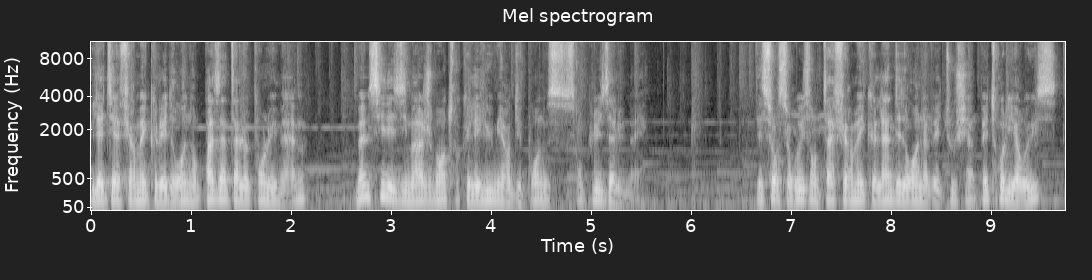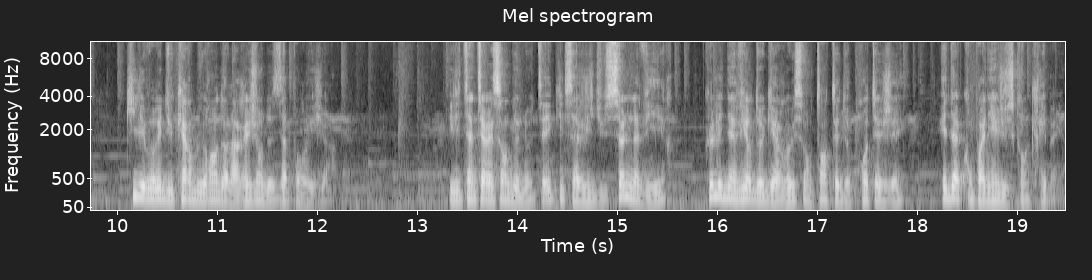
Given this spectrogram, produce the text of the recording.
Il a été affirmé que les drones n'ont pas atteint le pont lui-même, même si les images montrent que les lumières du pont ne se sont plus allumées. Les sources russes ont affirmé que l'un des drones avait touché un pétrolier russe qui livrait du carburant dans la région de Zaporizhia. Il est intéressant de noter qu'il s'agit du seul navire que les navires de guerre russes ont tenté de protéger et d'accompagner jusqu'en Crimée.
